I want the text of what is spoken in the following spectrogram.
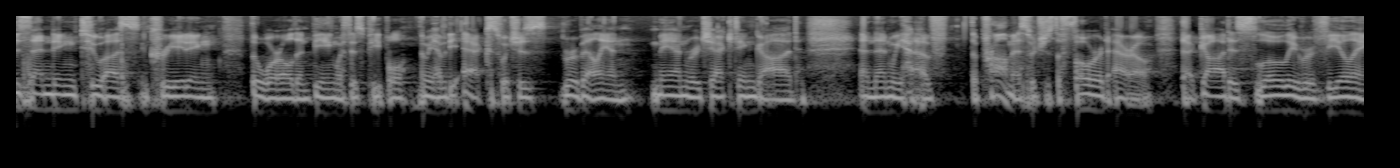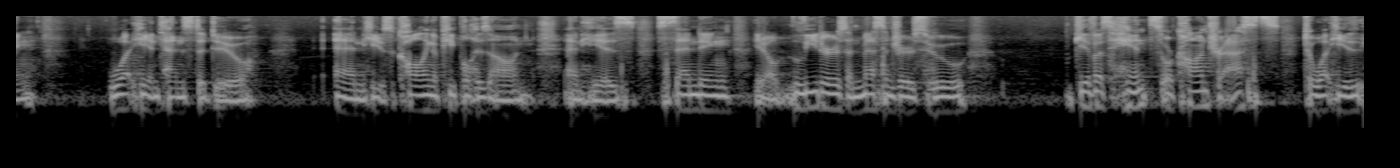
descending to us and creating the world and being with his people. Then we have the X, which is rebellion, man rejecting God. And then we have the promise, which is the forward arrow, that God is slowly revealing what he intends to do and he's calling a people his own and he is sending you know leaders and messengers who give us hints or contrasts to what he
